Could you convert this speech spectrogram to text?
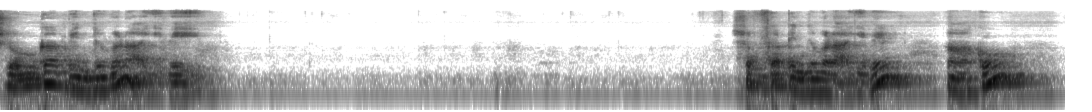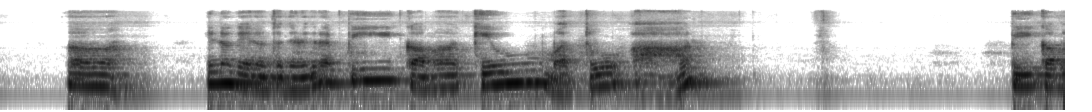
ಶೃಂಗ ಬಿಂದುಗಳಾಗಿವೆ ಶೃಂಗ ಬಿಂದುಗಳಾಗಿವೆ ಹಾಗೂ ಇನ್ನೊಂದೇನು ಅಂತ ಹೇಳಿದರೆ ಪಿ, ಕಮ, ಕ್ಯೂ ಮತ್ತು ಆರ್. ಪಿ, ಕಮ,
